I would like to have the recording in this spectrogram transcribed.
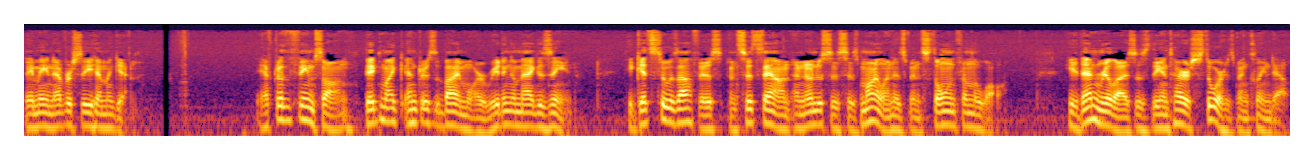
they may never see him again. After the theme song, Big Mike enters the Buy More reading a magazine. He gets to his office and sits down and notices his Marlin has been stolen from the wall. He then realizes the entire store has been cleaned out.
